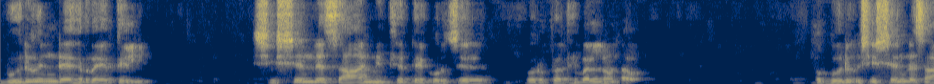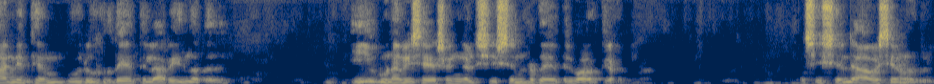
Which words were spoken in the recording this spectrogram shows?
ഗുരുവിന്റെ ഹൃദയത്തിൽ ശിഷ്യന്റെ സാന്നിധ്യത്തെക്കുറിച്ച് ഒരു പ്രതിഫലനം ഉണ്ടാവും. ഗുരു ശിഷ്യന്റെ സാന്നിധ്യം ഗുരു ഹൃദയത്തിൽ അറിയുന്നത് ഈ ഗുണവിശേഷങ്ങൾ ശിഷ്യൻ ഹൃദയത്തിൽ വളർത്തിയെടുക്കുന്നത്. ശിഷ്യന്റെ ആവശ്യമാണത്.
